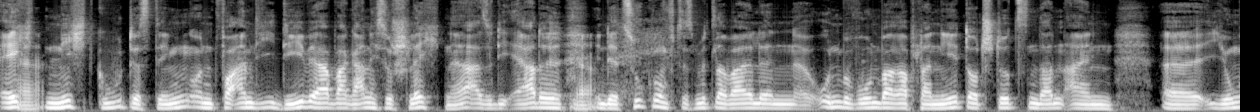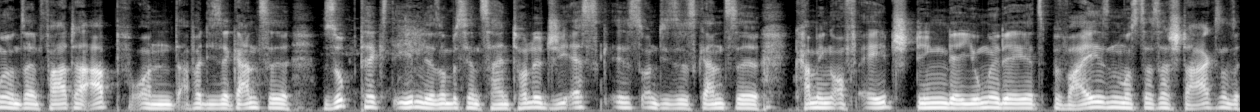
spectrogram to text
Echt ja. nicht gut, das Ding. Und vor allem die Idee wär, war gar nicht so schlecht. Ne? Also die Erde ja. in der Zukunft ist mittlerweile ein äh, unbewohnbarer Planet. Dort stürzen dann ein äh, Junge und sein Vater ab. Und aber dieser ganze Subtext eben, der so ein bisschen Scientology-esque ist und dieses ganze Coming-of-Age-Ding, der Junge, der jetzt beweisen muss, dass er stark ist und so,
